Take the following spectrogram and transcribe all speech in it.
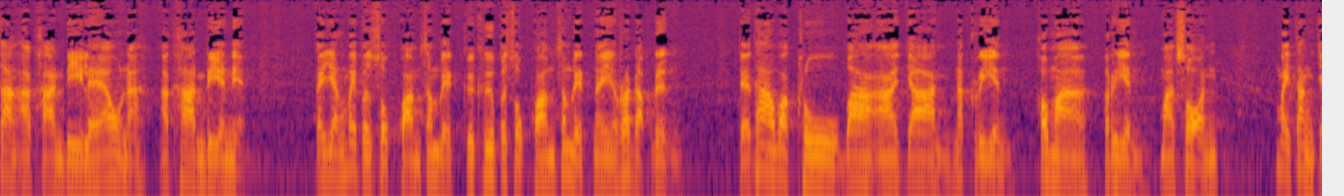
สร้างอาคารดีแล้วนะอาคารเรียนเนี่ยก็ยังไม่ประสบความสำเร็จก็คือประสบความสำเร็จในระดับหนึ่ง แต่ถ้าว่าครูบาอาจารย์ นักเรียนเข้ามาเรียนมาสอน ไม่ตั้งใจ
